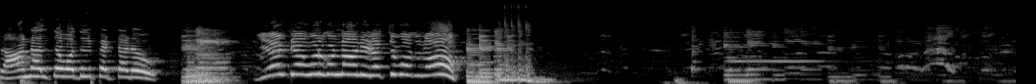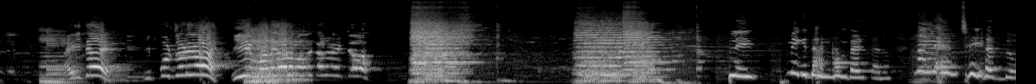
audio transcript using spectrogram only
ప్రాణాలతో వదిలిపెట్టాడు. ఏంటి ఊరుకున్నావు నీ రెచ్చిపోతున్నావు. అయితే ఇప్పుడు చూడగా ఈ మనగాల మమతనం ఏంటో ప్లీజ్ మీకు దండం పెడతాను నన్ను ఏం చేయొద్దు?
